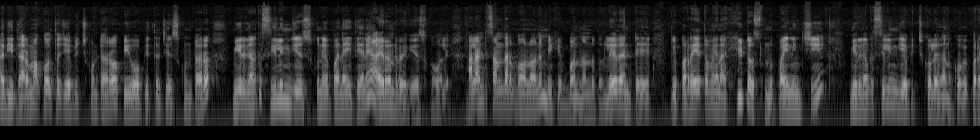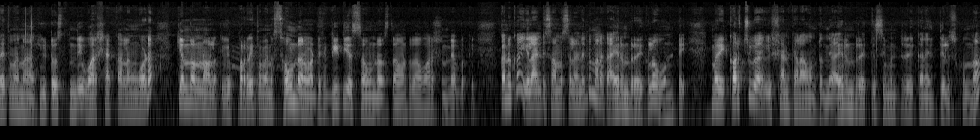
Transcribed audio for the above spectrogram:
అది ధర్మాకోల్తో చేయించుకుంటారో పిఓపితో చేసుకుంటారో మీరు కనుక సీలింగ్ చేసుకునే పని అయితేనే ఐరన్ రేక్ వేసుకోవాలి. అలాంటి సందర్భంలోనే మీకు ఇబ్బంది ఉండదు. లేదంటే విపరీతమైన హీట్ వస్తుంది. పైనుంచి మీరు కనుక సీలింగ్ చేయించుకోలేదనుకో విపరీతమైన హీట్ వస్తుంది. వర్షాకాలం కూడా కింద ఉన్న వాళ్ళకి విపరీతమైన సౌండ్ అనమాట డిటిఎస్ సౌండ్ వస్తూ ఉంటుంది ఆ వర్షం దెబ్బకి. కనుక ఇలాంటి సమస్యలు అనేది మనకు ఐరన్ రేకులో ఉంటాయి. మరి ఖర్చు విషయానికి ఎలా ఉంటుంది? ఐరన్ రేక్ సిమెంట్ రేక్ అనేది తెలుసుకుందాం.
